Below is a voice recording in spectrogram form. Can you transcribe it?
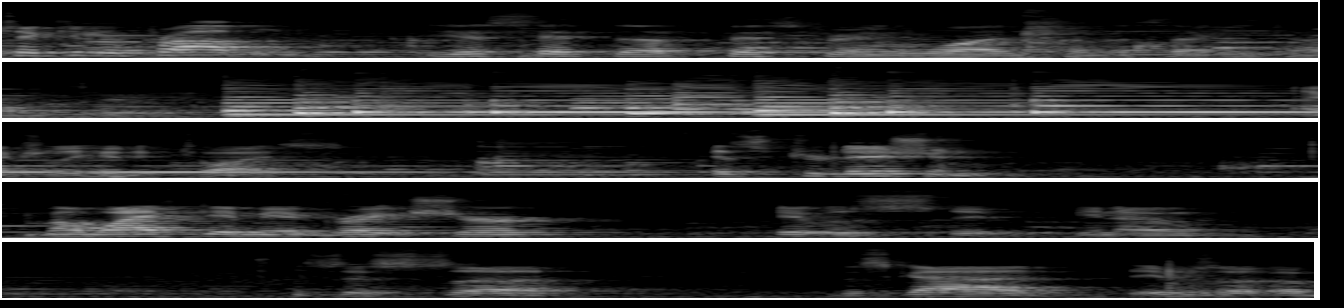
Particular problem? You just hit the fifth string once on the second time through. Actually, hit it twice. It's tradition. My wife gave me a great shirt. It was, it, you know, it's this uh, this guy. It was a,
